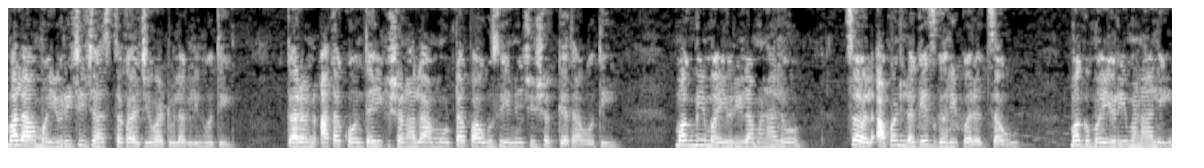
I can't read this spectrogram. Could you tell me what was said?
मला मयुरीची जास्त काळजी वाटू लागली होती. कारण आता कोणत्याही क्षणाला मोठा पाऊस येण्याची शक्यता होती. मग मी मयुरीला म्हणालो चल आपण लगेच घरी परत जाऊ. मग मयुरी म्हणाली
